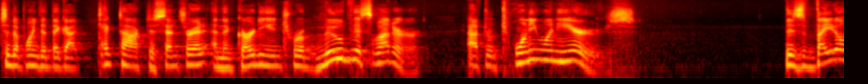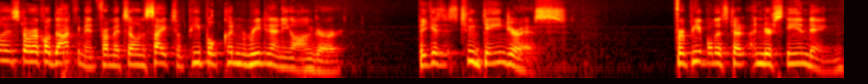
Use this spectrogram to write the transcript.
To the point that they got TikTok to censor it and The Guardian to remove this letter after 21 years this vital historical document from its own site so people couldn't read it any longer because it's too dangerous for people to start understanding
